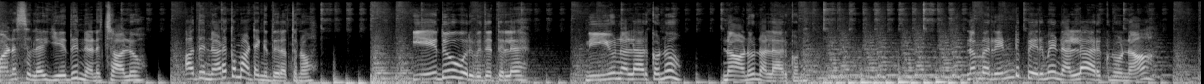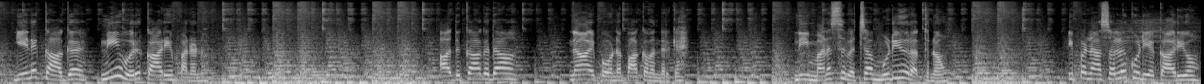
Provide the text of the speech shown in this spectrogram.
மனசுல எது நினைச்சாலும் அது நடக்க மாட்டேங்குது ரத்னம் ஏதோ ஒரு விதத்துல நீயும் நல்லா இருக்கணும் நானும் நல்லா இருக்கணும். நம்ம ரெண்டு பேருமே நல்லா இருக்கணும்னா எனக்காக நீ ஒரு காரியம் பண்ணணும். அதுக்காக தான் நான் இப்போ உன்னை பார்க்க வந்திருக்கேன். நீ மனசு வச்சா முடியும் ரத்னம். இப்ப நான் சொல்லக்கூடிய காரியம்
